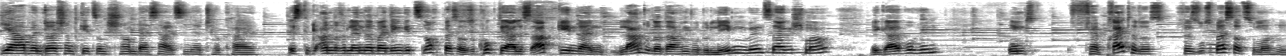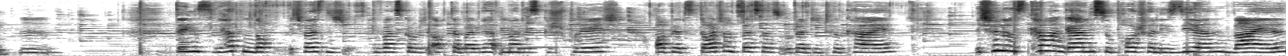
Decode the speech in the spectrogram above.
ja, aber in Deutschland geht es uns schon besser als in der Türkei. Es gibt andere Länder, bei denen geht es noch besser. Also guck dir alles ab, geh in dein Land oder dahin, wo du leben willst, sage ich mal. Egal wohin. Und verbreite das. Versuch's ja. besser zu machen. Mhm. Dings, wir hatten doch, ich weiß nicht, du warst glaube ich auch dabei, wir hatten mal das Gespräch, ob jetzt Deutschland besser ist oder die Türkei. Ich finde, das kann man gar nicht so pauschalisieren, weil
